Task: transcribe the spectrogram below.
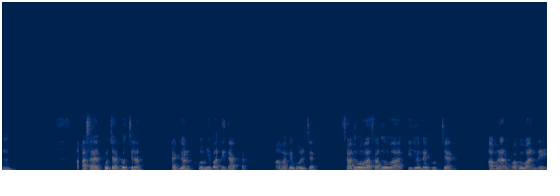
হম? আসামে প্রচার করছিলাম, একজন হোমিওপ্যাথি ডাক্তার আমাকে বলছেন সাধু বাবা সাধু বাবা, কি জন্য ঘুরছেন? আপনার ভগবান নেই।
